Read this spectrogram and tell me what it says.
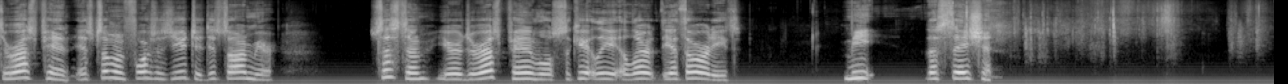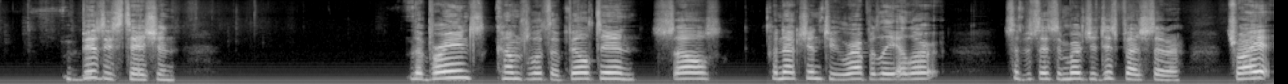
Duress pin. If someone forces you to disarm your system, your duress pin will securely alert the authorities. Meet the station. Busy station. The brains comes with a built-in cells connection to rapidly alert SimpliSafe's Emergency Dispatch Center. Try it,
